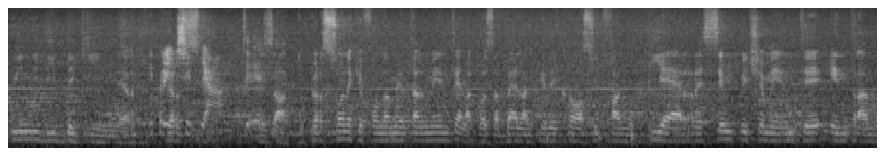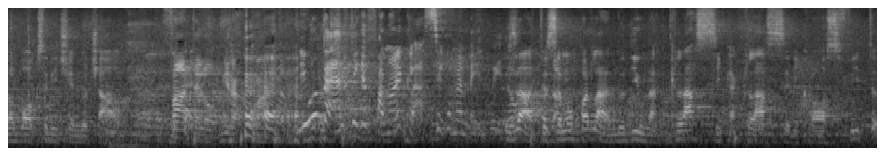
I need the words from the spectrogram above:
quindi di beginner. Di principianti. Esatto, persone che fondamentalmente, la cosa bella anche del CrossFit, fanno PR semplicemente entrando al box e dicendo ciao. Fatelo, mi raccomando. di utenti che fanno le classi come me, Guido. Esatto, stiamo parlando di una classica classe classe di CrossFit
